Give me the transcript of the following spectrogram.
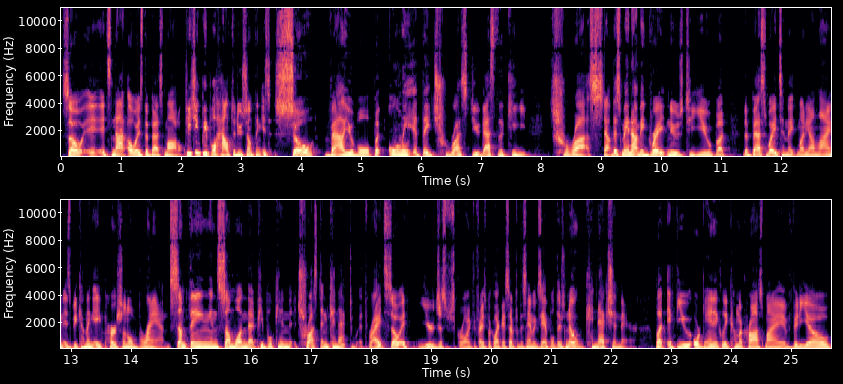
So it's not always the best model. Teaching people how to do something is so valuable, but only if they trust you. That's the key trust. Now, this may not be great news to you, but the best way to make money online is becoming a personal brand. Something and someone that people can trust and connect with, right? So if you're just scrolling through Facebook, like I said for the same example, there's no connection there. But if you organically come across my video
